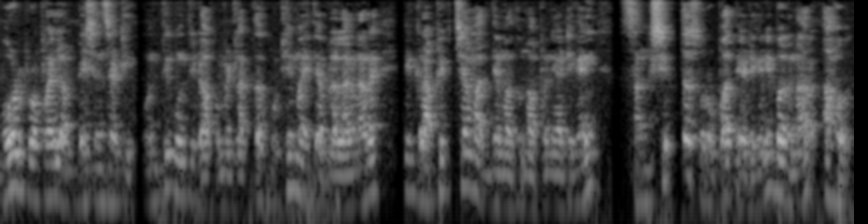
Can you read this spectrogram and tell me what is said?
बोर्ड प्रोफाईल अपडेशनसाठी कोणती कोणती डॉक्युमेंट लागतात कुठली माहिती आपल्याला लागणार आहे हे ग्राफिकच्या माध्यमातून आपण या ठिकाणी संक्षिप्त स्वरूपात या ठिकाणी बघणार आहोत.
